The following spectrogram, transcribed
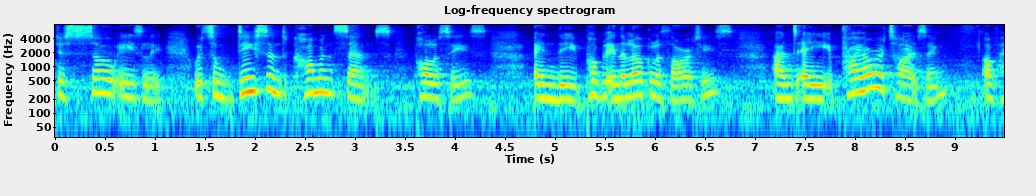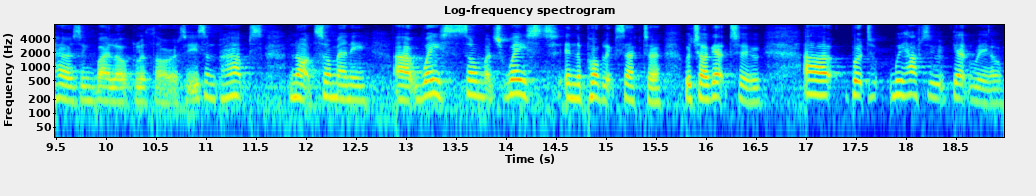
just so easily, with some decent common sense policies in the public, in the local authorities, and a prioritising of housing by local authorities and perhaps not so many uh, waste, so much waste in the public sector, which I'll get to. Uh, but we have to get real.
